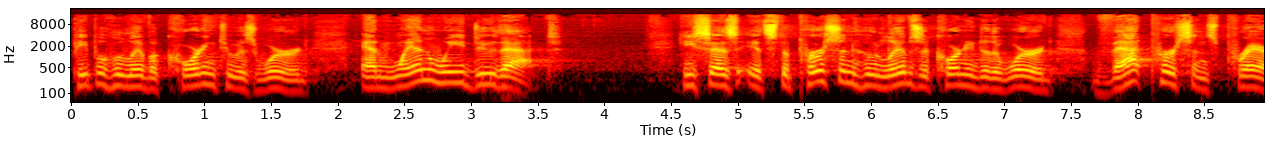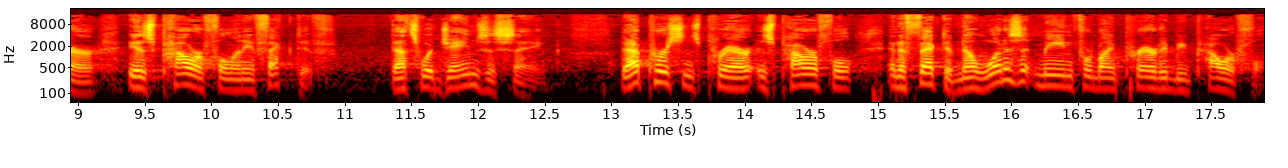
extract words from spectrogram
people who live according to His Word. And when we do that, He says it's the person who lives according to the Word, that person's prayer is powerful and effective. That's what James is saying. That person's prayer is powerful and effective. Now, what does it mean for my prayer to be powerful?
